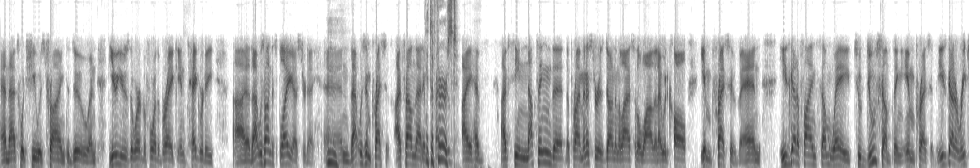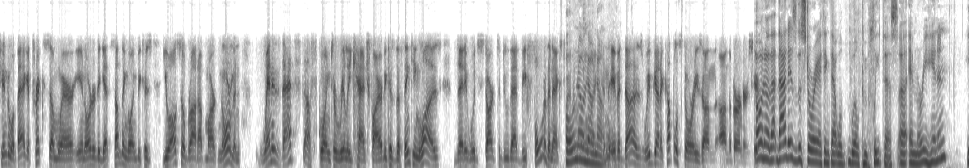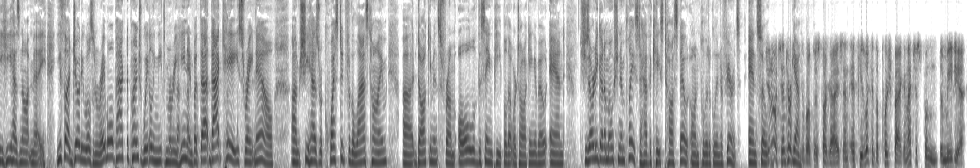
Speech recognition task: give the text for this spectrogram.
and that's what she was trying to do. And you used the word before the break, integrity. Uh, that was on display yesterday, and that was impressive. I found that It's a impressive. first. I have I've seen nothing that the prime minister has done in the last little while that I would call impressive, and he's got to find some way to do something impressive. He's got to reach into a bag of tricks somewhere in order to get something going. Because you also brought up Mark Norman. When is that stuff going to really catch fire? Because the thinking was that it would start to do that before the next. Oh, no, no, no. election. If it does, we've got a couple of stories on on the burners here. Oh no, that that is the story. I think that will will complete this. Uh, and Marie Henein. He, he has not met. You thought Jody Wilson Raybould packed a punch. Wait till he meets Marie Henein. But that, that case right now, um, she has requested for the last time uh, documents from all of the same people that we're talking about, and she's already got a motion in place to have the case tossed out on political interference. And so, You know what's interesting Yeah. about this, though, guys, and if you look at the pushback, and not just from the media,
